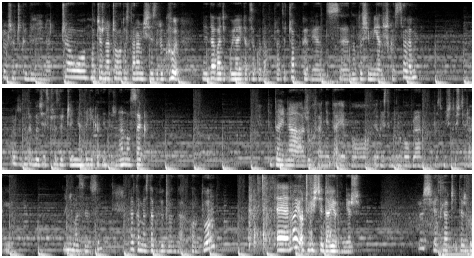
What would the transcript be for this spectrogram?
Troszeczkę daję na czoło, chociaż na czoło to staram się z reguły nie dawać, bo ja i tak zakładam w pracy czapkę, więc e, no to się mija troszkę z celem. Ale to tak wiecie, z przyzwyczajenia, delikatnie też na nosek. Tutaj na żuchwę nie daję, bo jak jestem grubo ubrana, po prostu mi się to ściera i no nie ma sensu. Natomiast tak wygląda kontur. E, no i oczywiście daję również rozświetlacz i też go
